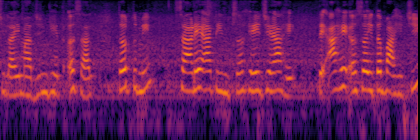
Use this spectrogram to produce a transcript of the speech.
शिलाई मार्जिन घेत असाल तर तुम्ही साडेआठ इंच हे जे आहे ते आहे असं इथं बाहीची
